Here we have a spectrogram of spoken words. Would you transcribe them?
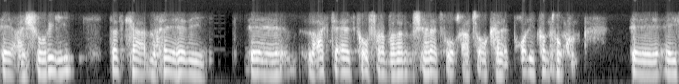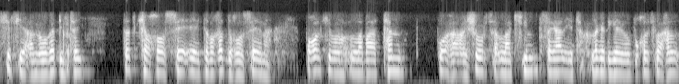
canshuurihii. Dadka maxay ahaday lacagta aadka u fara badan mushaaraadka u qaato oo kale boqol iyo konton kun ay si fiican ooga dhintay dadka hoose ee dabaqada hooseena. Boqolkiiba labaatan buu ahaa canshuurta laakiin sagaal iyo toban laga dhigay oo boqolkiiba hal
